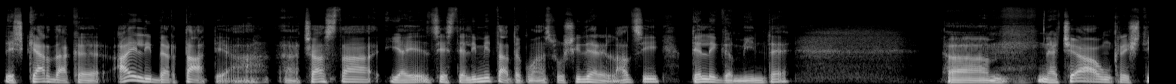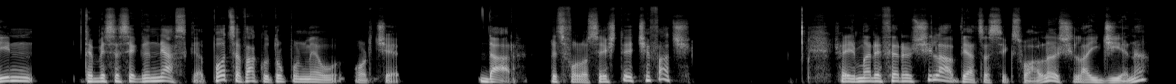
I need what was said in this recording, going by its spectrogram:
Deci chiar dacă ai libertatea aceasta, ea este limitată, cum am spus, și de relații, de legăminte. De aceea un creștin trebuie să se gândească, pot să fac cu trupul meu orice, dar îți folosește ce faci. Și aici mă refer și la viața sexuală, și la igienă,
